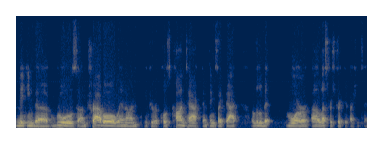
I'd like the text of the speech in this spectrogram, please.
making the rules on travel and on if you're a close contact and things like that a little bit more, uh, less restrictive, I should say.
